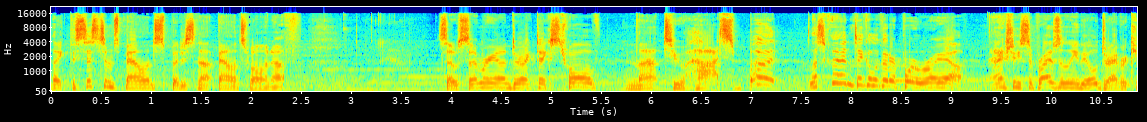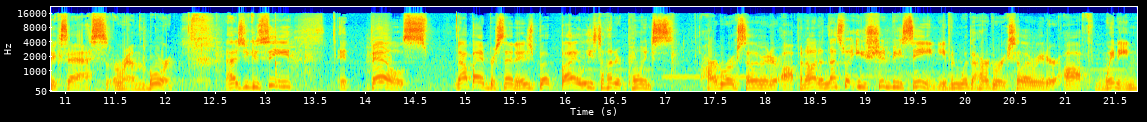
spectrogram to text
Like the system's balanced, but it's not balanced well enough. So summary on DirectX 12, not too hot, but let's go ahead and take a look at our Port Royal. Actually, surprisingly, the old driver kicks ass around the board. As you can see, it fails, not by a percentage, but by at least 100 points hardware accelerator off and on and that's what you should be seeing even with the hardware accelerator off winning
